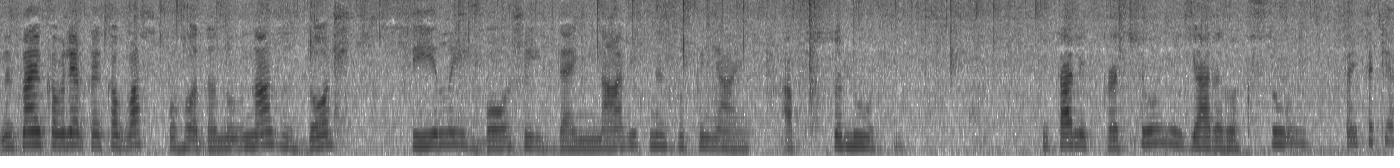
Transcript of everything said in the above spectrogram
Не знаю, кавалерка, яка у вас погода, але в нас дощ цілий божий день, навіть не зупиняється. Абсолютно. Віталік працює, я релаксую. Та й таке.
